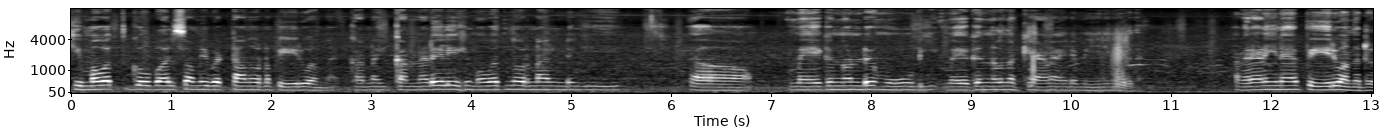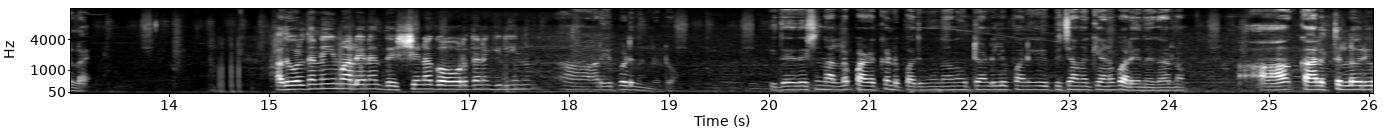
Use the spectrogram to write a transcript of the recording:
ഹിമവത് ഗോപാൽ സ്വാമി ബെട്ട എന്ന് പറഞ്ഞ പേര് വന്നത്. കാരണം ഈ കന്നഡയിൽ ഹിമവത് എന്ന് പറഞ്ഞാലുണ്ടെങ്കിൽ ഈ മേഘം കൊണ്ട് മൂടി മേഘങ്ങൾ എന്നൊക്കെയാണ് അതിന്റെ മീനിങ് വരുന്നത്. അങ്ങനെയാണ് ഇതിനെ പേര് വന്നിട്ടുള്ളത്. അതുപോലെ തന്നെ ഈ മലേനെ ദക്ഷിണ ഗോവർദ്ധനഗിരി എന്നും അറിയപ്പെടുന്നുണ്ട് കേട്ടോ. ഇത് ഏകദേശം നല്ല പഴക്കമുണ്ട്. പതിമൂന്നാം നൂറ്റാണ്ടിൽ പണി കഴിപ്പിച്ചാന്നൊക്കെയാണ് പറയുന്നത്. കാരണം ആ കാലത്തുള്ള ഒരു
